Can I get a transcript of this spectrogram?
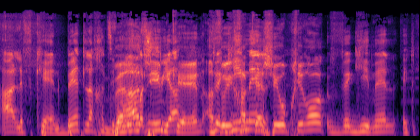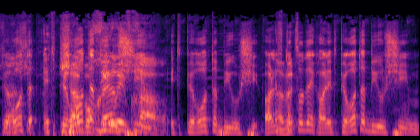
א', כן, ב', לחץ ציבורי ואז משפיע. אם כן, אז הוא וג', יחכה שיהיו בחירות. וג', את פירות, שה- את פירות הביושים, יבחר. את פירות הביושים, א', אבל- אתה צודק, אבל את פירות הביושים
